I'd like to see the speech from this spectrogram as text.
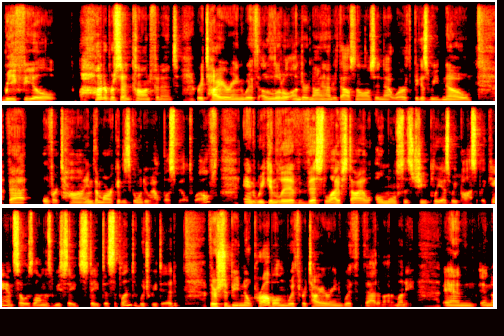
we feel 100% confident retiring with a little under $900,000 in net worth because we know that over time the market is going to help us build wealth and we can live this lifestyle almost as cheaply as we possibly can so as long as we stay, stay disciplined which we did there should be no problem with retiring with that amount of money And in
